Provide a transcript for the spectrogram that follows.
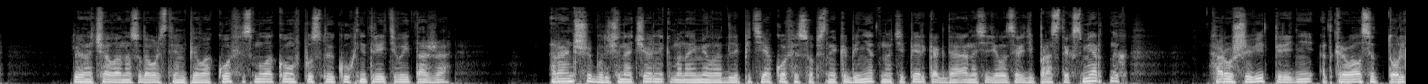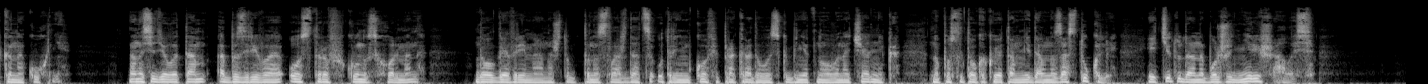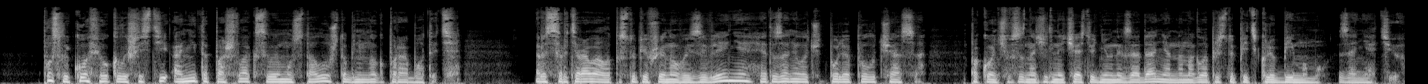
Для начала она с удовольствием пила кофе с молоком в пустой кухне третьего этажа. Раньше, будучи начальником, она имела для питья кофе собственный кабинет, но теперь, когда она сидела среди простых смертных, хороший вид перед ней открывался только на кухне. Она сидела там, обозревая остров Кунгсхольмен — Долгое время она, чтобы понаслаждаться утренним кофе, прокрадывалась в кабинет нового начальника, но после того, как ее там недавно застукали, идти туда она больше не решалась. После кофе около шести Анита пошла к своему столу, чтобы немного поработать. Рассортировала поступившие новые заявления, это заняло чуть более получаса. Покончив со значительной частью дневных заданий, она могла приступить к любимому занятию.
